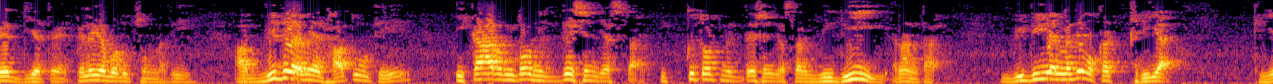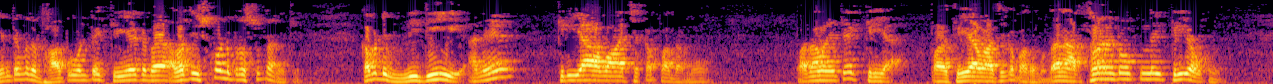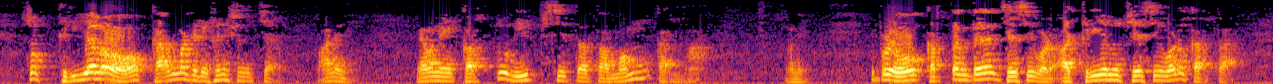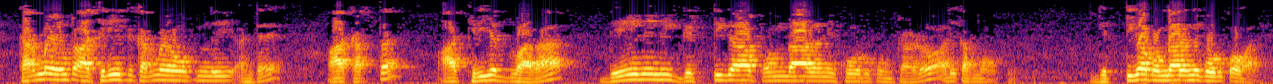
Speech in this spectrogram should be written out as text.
వేద్యతే తెలియబడుచున్నది. ఆ విధి అనే ధాతువుకి ఇకారంతో నిర్దేశం చేస్తారు. ఇక్కుతోటి నిర్దేశం చేస్తారు. విధి అని అంటారు. విధి అన్నది ఒక క్రియ. క్రియ అంటే మరి ధాతువు అంటే క్రియ కదా అలా తీసుకోండి ప్రస్తుతానికి. కాబట్టి విధి అనే క్రియావాచక పదము. పదం అయితే క్రియ ప- క్రియావాచక పదము. దాని అర్థం ఏంటవుతుంది క్రియ అవుతుంది. సో క్రియలో కర్మకి డెఫినేషన్ ఇచ్చారు పాణిని. ఏమని? కర్తురీప్సితమం కర్మ అని. ఇప్పుడు కర్త అంటే చేసేవాడు. ఆ క్రియను చేసేవాడు కర్త. కర్మ ఏమిటో ఆ క్రియకి కర్మ ఏమవుతుంది? అంటే ఆ కర్త ఆ క్రియ ద్వారా దేనిని గట్టిగా పొందాలని కోరుకుంటాడో అది కర్మ అవుతుంది. గట్టిగా పొందాలని కోరుకోవాలి.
